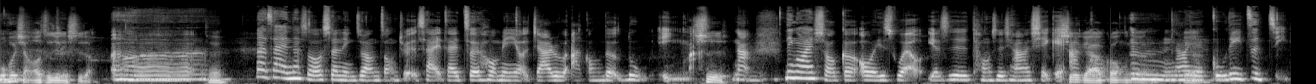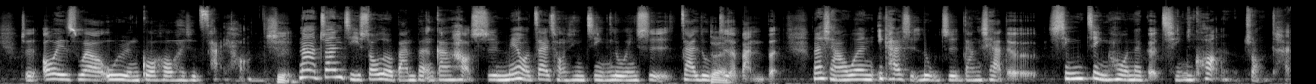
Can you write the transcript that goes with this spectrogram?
我会想到这件事啊。嗯，对，那在那时候森林之王总决赛，在最后面有加入阿公的录音嘛？是那另外一首歌《Always Well》也是同时想要写给写给阿公的嗯，然后也鼓励自己，就是 Always Well，乌云过后会是彩虹。是，那专辑收录的版本刚好是没有再重新进录音室再录制的版本。那想要问，一开始录制当下的心境或那个情况？状态，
